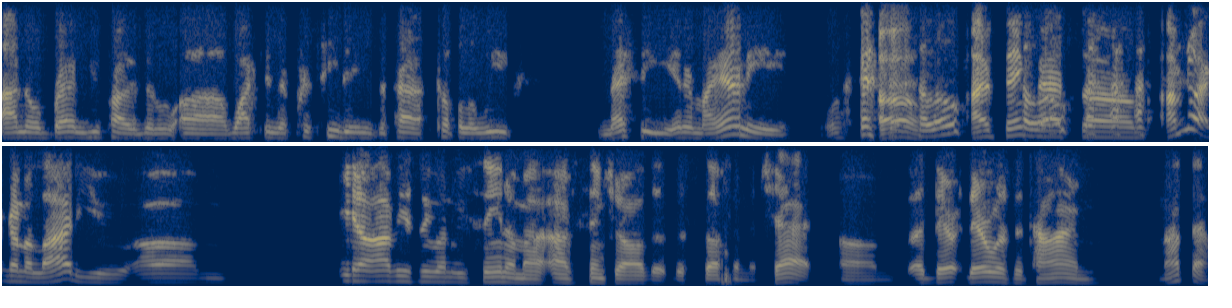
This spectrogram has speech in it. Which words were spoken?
I know Brandon, you've probably been uh, watching the proceedings the past couple of weeks. Messi Inter Miami. oh, Hello. I think Hello? that's. Um, I'm not gonna lie to you. Um, you know, obviously when we've seen him, I, I've sent you all the, the stuff in the chat. Um, there there was a time, not that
